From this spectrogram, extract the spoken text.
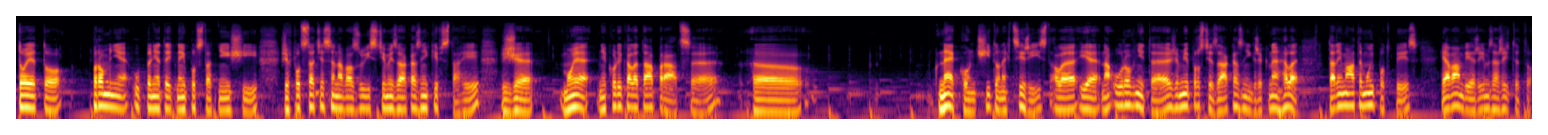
To je to pro mě úplně teď nejpodstatnější, že v podstatě se navazují s těmi zákazníky vztahy, že moje několika letá práce uh, ne končí, to nechci říct, ale je na úrovni té, že mě prostě zákazník řekne, hele, tady máte můj podpis, já vám věřím, zaříďte to.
